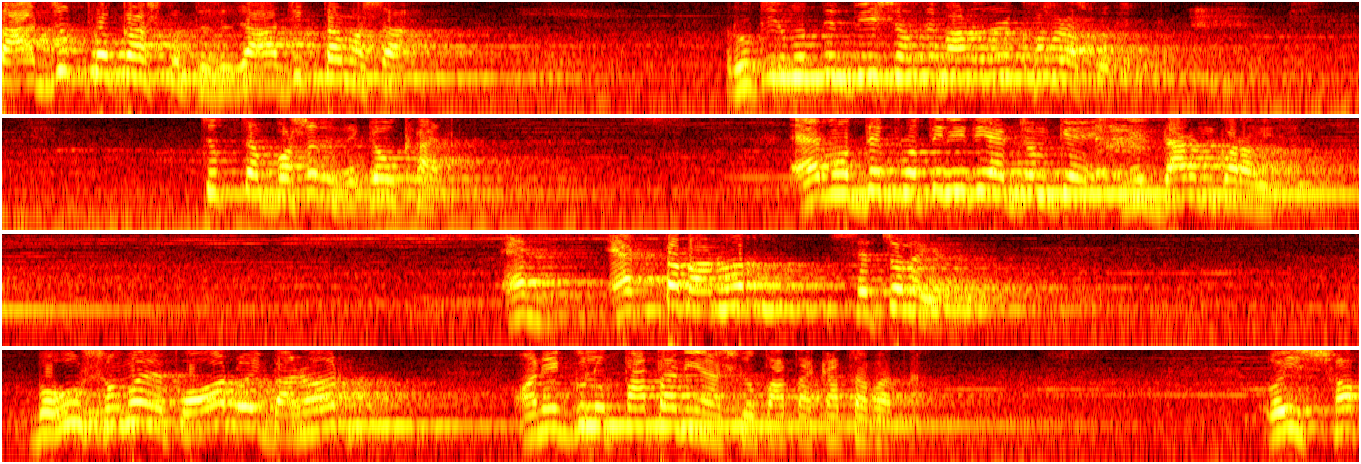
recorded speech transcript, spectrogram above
তাজ্জুব প্রকাশ করতেছে যে আজিব তামাশা। রুটির মধ্যে বিষ আছে বানরের খবর আসলো চুপচাপ বসে রয়েছে, কেউ খায় না। এর মধ্যে প্রতিনিধি একজনকে নির্ধারণ করা হয়েছে। একটা বানর, সে চলে গেল। বহু সময় পর ওই বানর অনেকগুলো পাতা নিয়ে আসলো, পাতা, কাঁচা পাতা। ওই সব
